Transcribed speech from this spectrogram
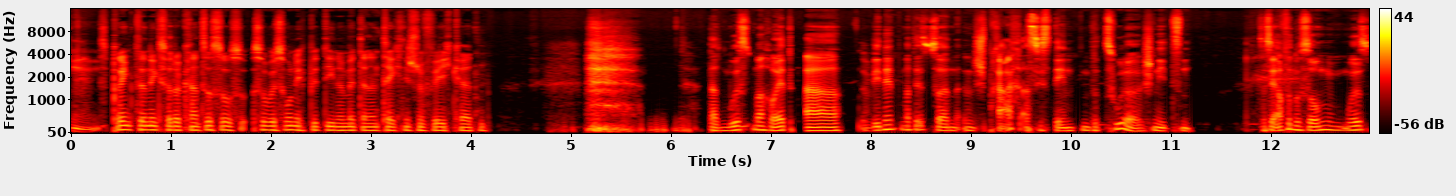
Mhm. Das bringt ja nichts, weil du kannst das so, sowieso nicht bedienen mit deinen technischen Fähigkeiten. Dann muss man halt, äh, wie nennt man das, so einen, einen Sprachassistenten dazu schnitzen. Dass ich einfach nur sagen muss,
